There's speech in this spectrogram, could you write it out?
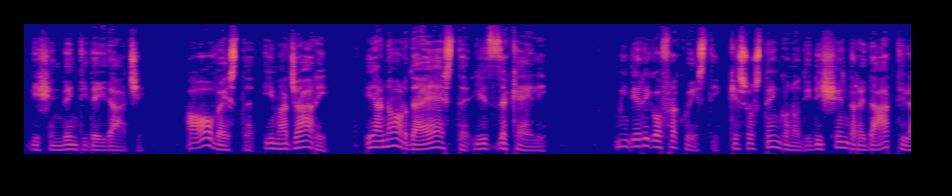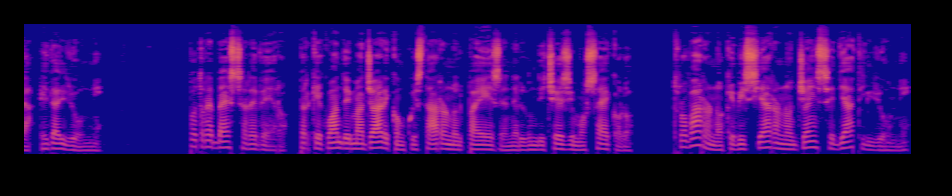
discendenti dei daci. A ovest i magiari e a nord e est gli zecheli, mi dirigo fra questi, che sostengono di discendere da Attila e dagli Unni. Potrebbe essere vero, perché quando i Magiari conquistarono il paese nell'undicesimo secolo, trovarono che vi si erano già insediati gli Unni.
